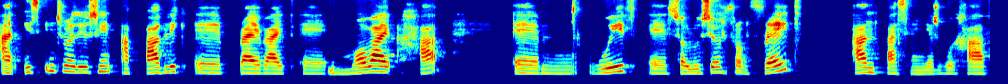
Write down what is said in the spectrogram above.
and is introducing a public-private uh, uh, mobile hub um, with uh, solutions from freight and passengers. We have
